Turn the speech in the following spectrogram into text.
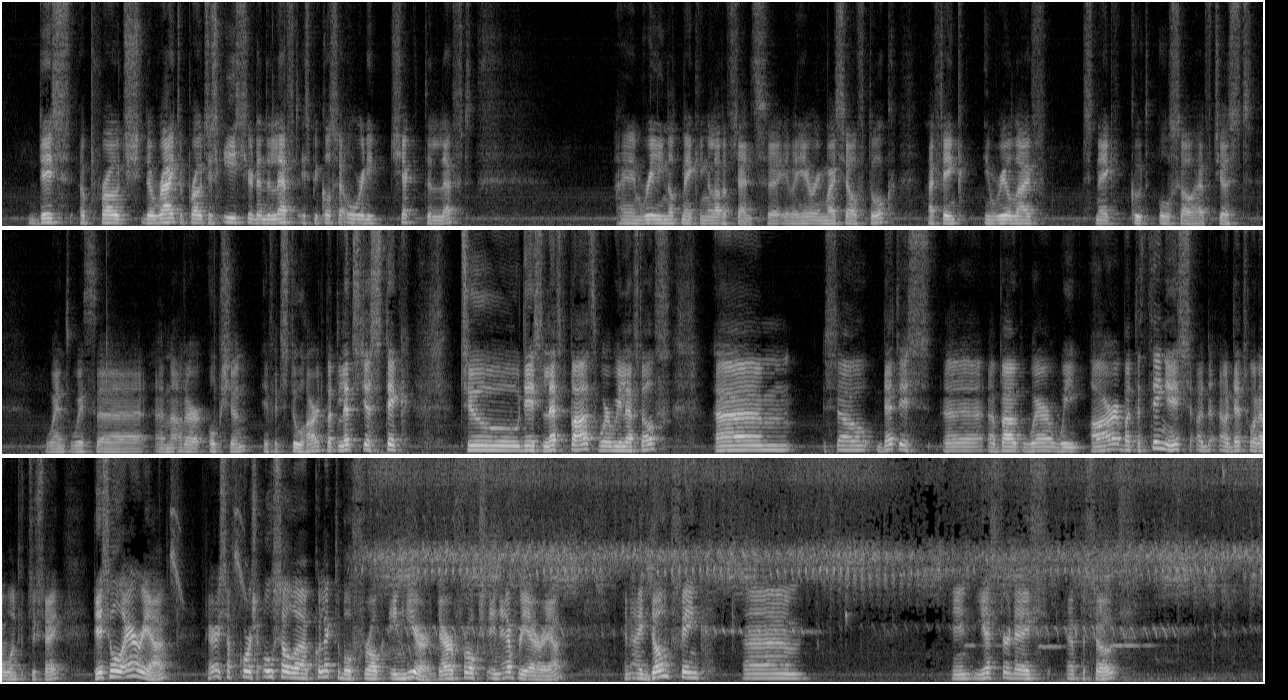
this approach, the right approach is easier than the left is because I already checked the left. I am really not making a lot of sense uh, hearing myself talk. I think in real life Snake could also have just went with uh, another option if it's too hard. But let's just stick to this left path where we left off. Um, so that is uh, about where we are. But the thing is, oh, that's what I wanted to say. This whole area, there is of course also a collectible frog in here. There are frogs in every area. And I don't think um, in yesterday's episode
